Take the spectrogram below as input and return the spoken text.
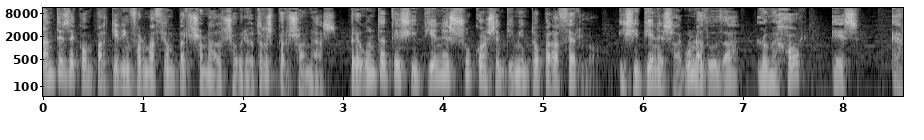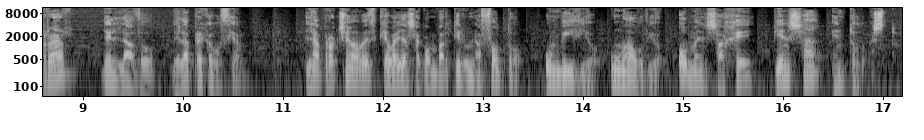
Antes de compartir información personal sobre otras personas, pregúntate si tienes su consentimiento para hacerlo. Y si tienes alguna duda, lo mejor es errar del lado de la precaución. La próxima vez que vayas a compartir una foto, un vídeo, un audio o un mensaje, piensa en todo esto.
